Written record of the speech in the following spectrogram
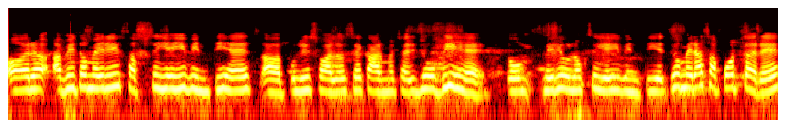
और अभी तो मेरी सबसे यही विनती है पुलिस वालों से, कर्मचारी, जो भी है तो मेरी उन लोग से यही विनती है, जो मेरा सपोर्ट कर करे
